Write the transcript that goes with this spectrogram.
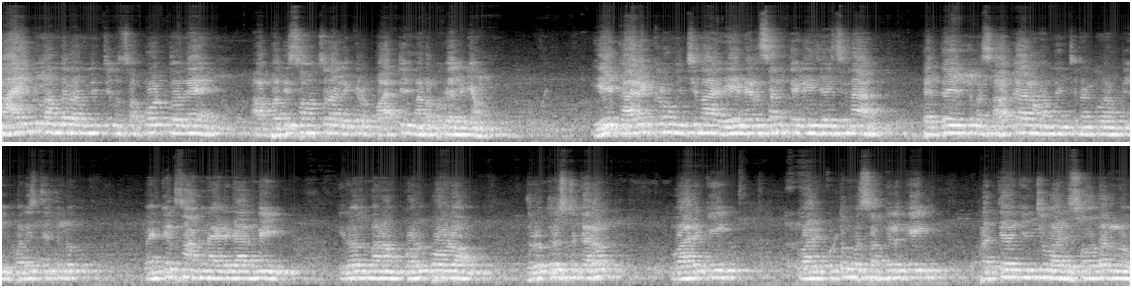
నాయకులు అందరూ అందించిన సపోర్ట్తోనే ఆ పది సంవత్సరాలు ఇక్కడ పార్టీ నడపగలిగాం. ఏ కార్యక్రమం ఇచ్చినా ఏ నిరసన తెలియజేసినా పెద్ద ఎత్తున సహకారం అందించినటువంటి పరిస్థితులు వెంకటస్వామి నాయుడు గారిని ఈరోజు మనం కోల్పోవడం దురదృష్టకరం. వారికి వారి కుటుంబ సభ్యులకి ప్రత్యేకించి వారి సోదరులు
